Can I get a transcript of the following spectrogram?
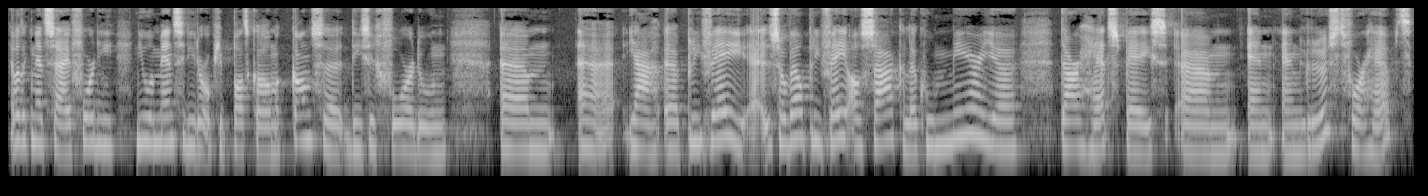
En wat ik net zei, voor die nieuwe mensen die er op je pad komen, kansen die zich voordoen. Um, uh, ja, uh, privé, uh, zowel privé als zakelijk, hoe meer je daar headspace um, en, en rust voor hebt,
